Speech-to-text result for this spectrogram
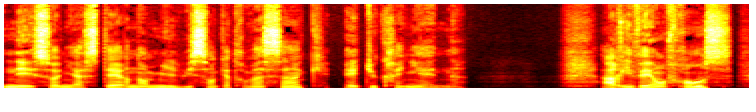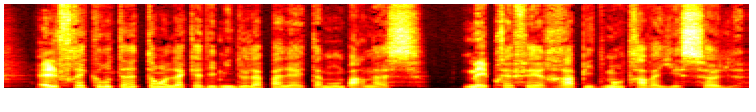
née Sonia Stern en 1885, est ukrainienne. Arrivée en France, elle fréquente un temps l'Académie de la Palette à Montparnasse, mais préfère rapidement travailler seule.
